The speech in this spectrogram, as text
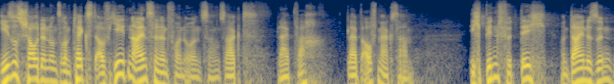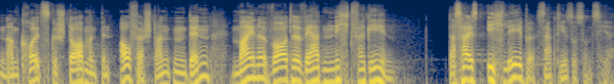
Jesus schaut in unserem Text auf jeden einzelnen von uns und sagt, bleib wach, Bleib aufmerksam. Ich bin für dich und deine Sünden am Kreuz gestorben und bin auferstanden, denn meine Worte werden nicht vergehen. Das heißt, ich lebe, sagt Jesus uns hier.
